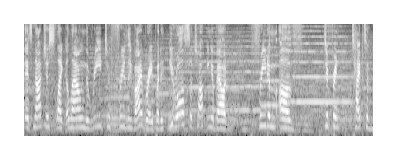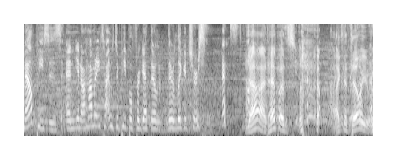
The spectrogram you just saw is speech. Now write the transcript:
it's not just like allowing the reed to freely vibrate, but it, you're also talking about freedom of different types of mouthpieces. And you know, how many times do people forget their their ligatures? yeah it happens i can tell you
